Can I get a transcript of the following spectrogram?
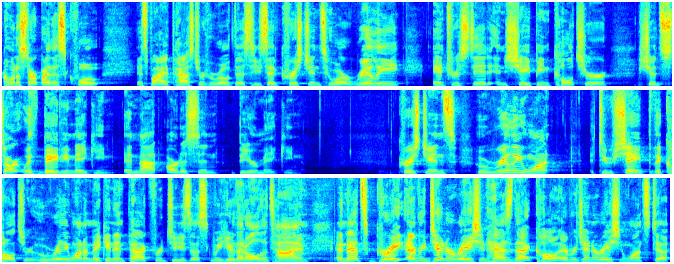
I want to start by this quote. It's by a pastor who wrote this. He said, Christians who are really interested in shaping culture should start with baby making and not artisan beer making. Christians who really want to shape the culture, who really want to make an impact for Jesus. We hear that all the time, and that's great. Every generation has that call. Every generation wants to,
